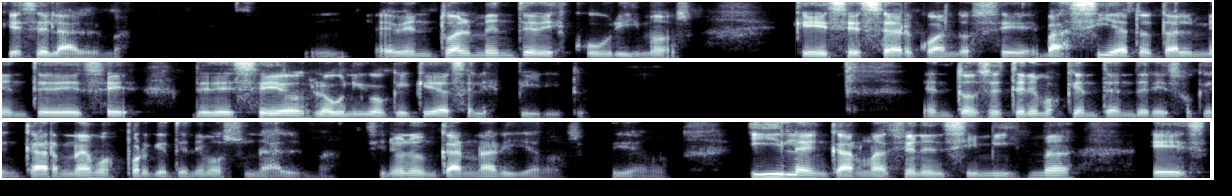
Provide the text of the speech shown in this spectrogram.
que es el alma. Eventualmente descubrimos que ese ser, cuando se vacía totalmente de, ese, de deseos, lo único que queda es el espíritu. Entonces tenemos que entender eso, que encarnamos porque tenemos un alma, si no, no encarnaríamos, digamos. Y la encarnación en sí misma es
